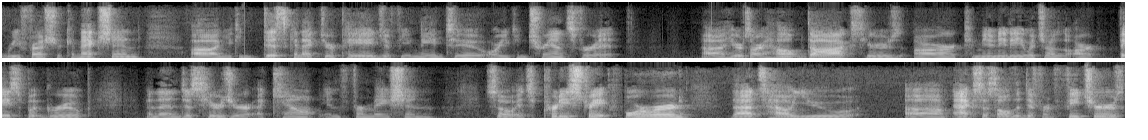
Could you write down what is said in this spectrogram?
refresh your connection. Uh, you can disconnect your page if you need to, or you can transfer it. Uh, here's our help docs. Here's our community, which is our Facebook group. And then just here's your account information. So it's pretty straightforward. That's how you um, access all the different features.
